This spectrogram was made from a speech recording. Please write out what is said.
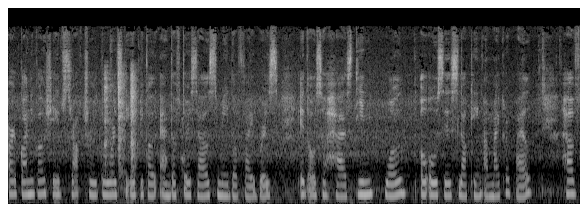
are conical shaped structure towards the apical end of their cells made of fibers. It also has thin walled oocysts locking a micropyle have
